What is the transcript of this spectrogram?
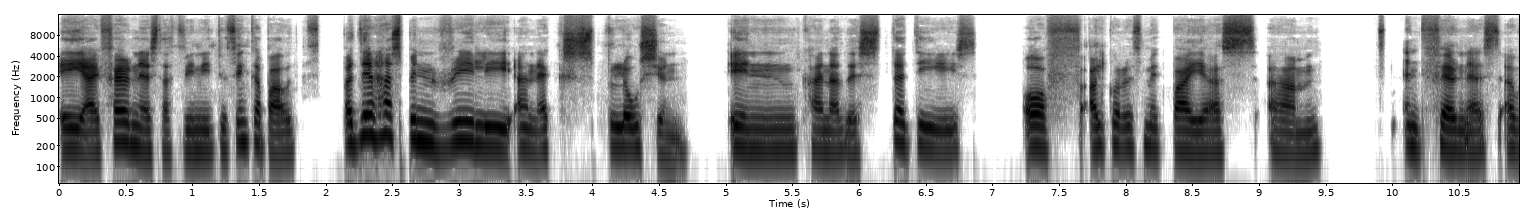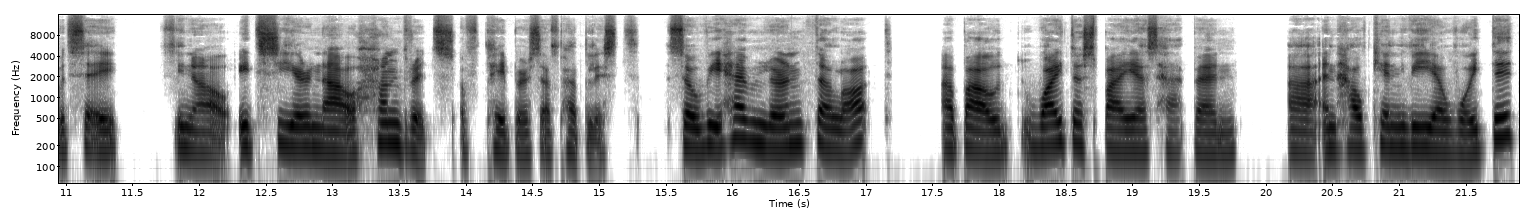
AI fairness that we need to think about. But there has been really an explosion in kind of the studies of algorithmic bias um, and fairness. I would say, you know, each year now hundreds of papers are published. So we have learned a lot about why does bias happen uh, and how can we avoid it?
